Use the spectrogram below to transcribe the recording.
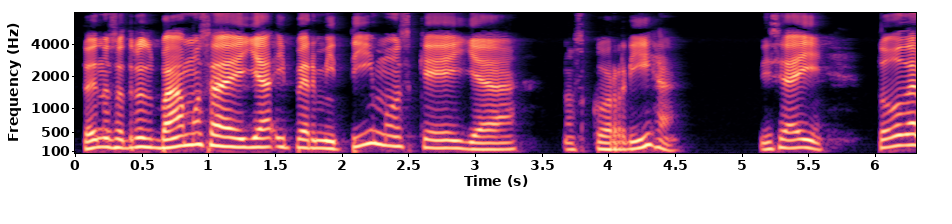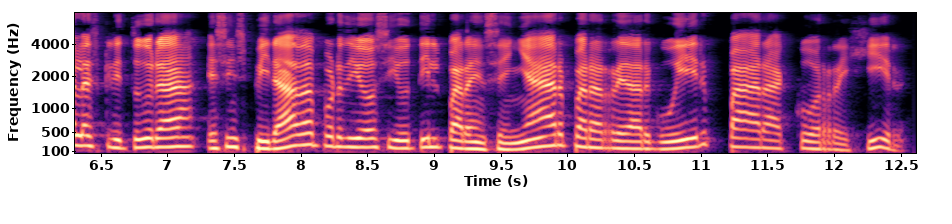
Entonces nosotros vamos a ella y permitimos que ella nos corrija. Dice ahí, toda la escritura es inspirada por Dios y útil para enseñar, para redarguir, para corregir.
